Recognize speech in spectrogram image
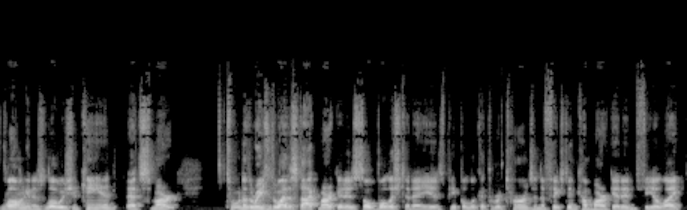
long and as low as you can. That's smart. It's one of the reasons why the stock market is so bullish today is people look at the returns in the fixed income market and feel like –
